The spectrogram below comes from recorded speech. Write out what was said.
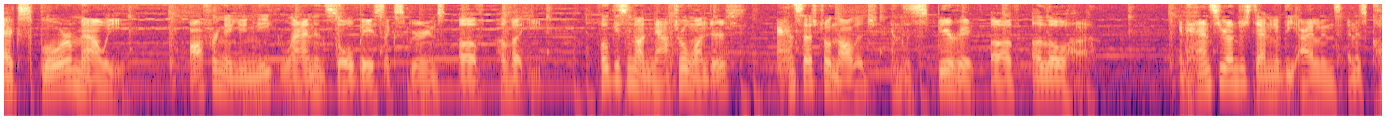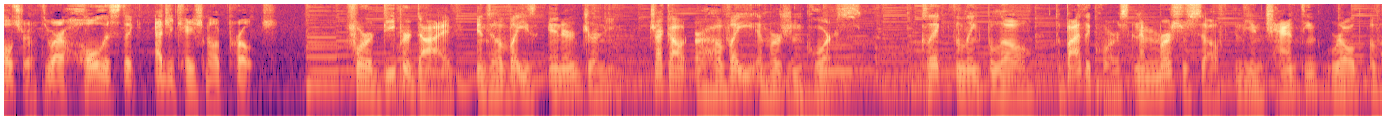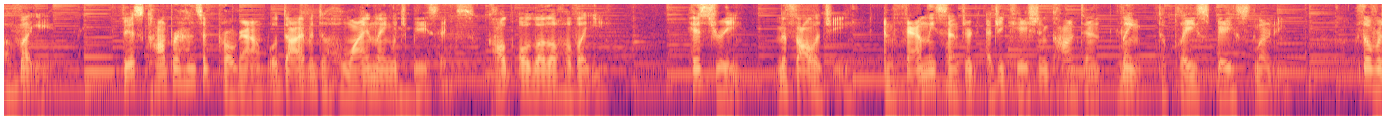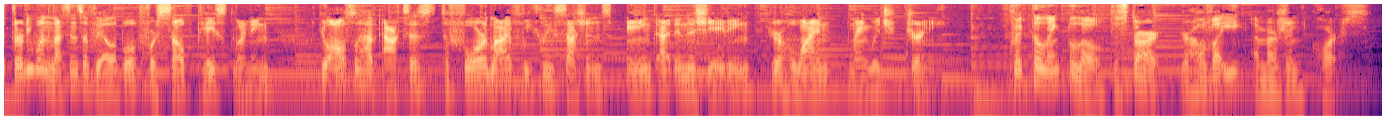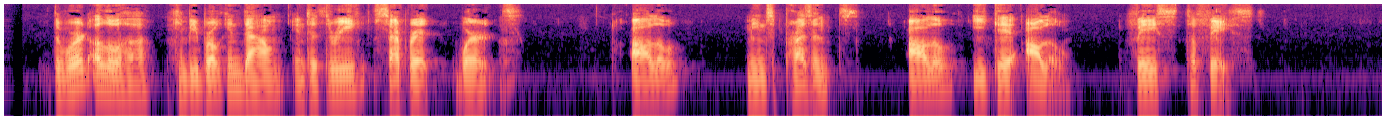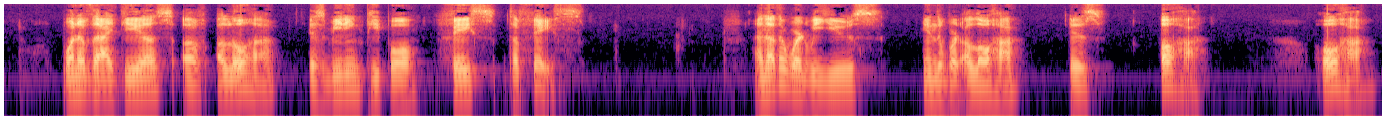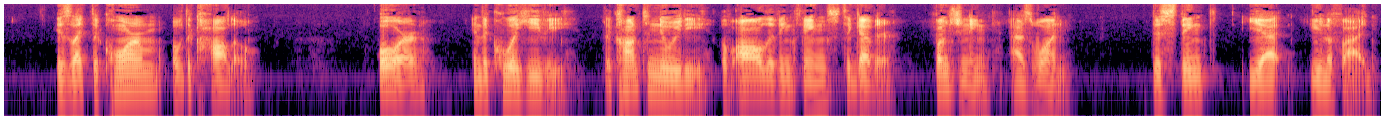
Explore Maui, offering a unique land and soul based experience of Hawaii, focusing on natural wonders, ancestral knowledge, and the spirit of aloha. Enhance your understanding of the islands and its culture through our holistic educational approach. For a deeper dive into Hawaii's inner journey, check out our Hawaii Immersion course. Click the link below to buy the course and immerse yourself in the enchanting world of Hawaii. This comprehensive program will dive into Hawaiian language basics called Olelo Hawaii, history, mythology, and family centered education content linked to place based learning. With over 31 lessons available for self paced learning, you'll also have access to four live weekly sessions aimed at initiating your Hawaiian language journey. Click the link below to start your Hawaii immersion course. The word aloha can be broken down into three separate words. Alo means presence. Alo ike alo, face to face. One of the ideas of aloha is meeting people face to face. Another word we use in the word aloha is oha. Oha is like the corm of the kalo, or in the kuahiwi, the continuity of all living things together, functioning as one, distinct yet unified.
